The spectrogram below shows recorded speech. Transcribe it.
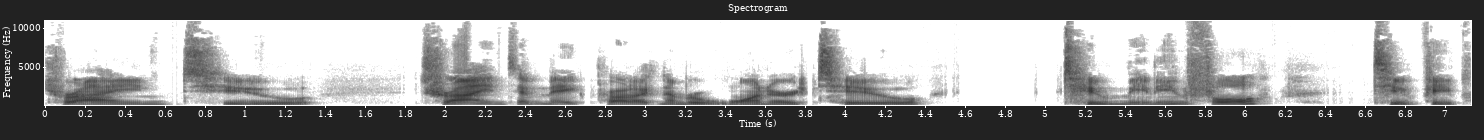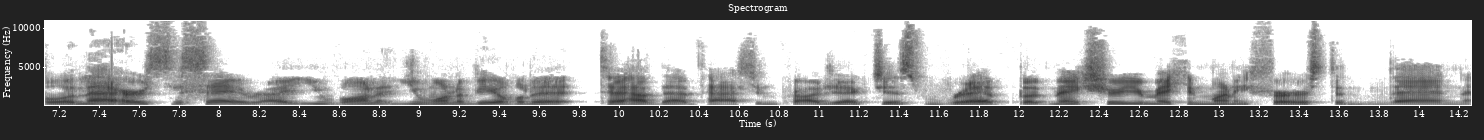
trying to trying to make product number one or two too meaningful to people. And that hurts to say right? You want to you want to be able to to have that passion project just rip but make sure you're making money first and then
